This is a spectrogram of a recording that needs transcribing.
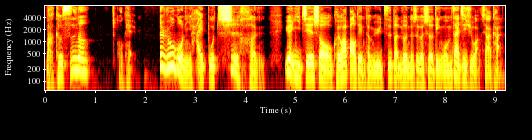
马克思呢？OK，那如果你还不是很愿意接受《葵花宝典》等于《资本论》的这个设定，我们再继续往下看。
